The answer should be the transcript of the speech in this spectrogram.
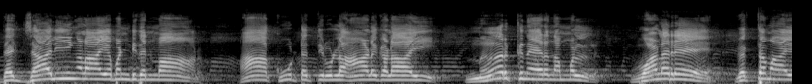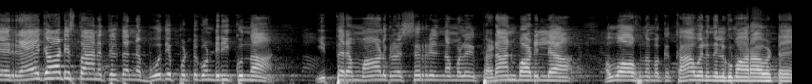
ദജാലീങ്ങളായ പണ്ഡിതന്മാർ. ആ കൂട്ടത്തിലുള്ള ആളുകളായി നേർക്ക് നേരെ നമ്മൾ വളരെ വ്യക്തമായ രേഖാടിസ്ഥാനത്തിൽ തന്നെ ബോധ്യപ്പെട്ടുകൊണ്ടിരിക്കുന്ന ഇത്തരം ആളുകളുടെ സിറിൽ നമ്മൾ പെടാൻ പാടില്ല. അള്ളാഹു നമുക്ക് കാവൽ നൽകുമാറാവട്ടെ.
